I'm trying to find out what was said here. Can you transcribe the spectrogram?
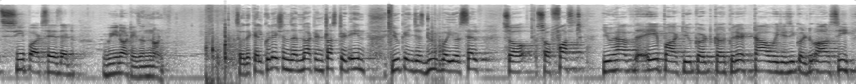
C part says that V naught is unknown so the calculations i'm not interested in you can just do it by yourself. So so first you have the a part you could calculate tau which is equal to rc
